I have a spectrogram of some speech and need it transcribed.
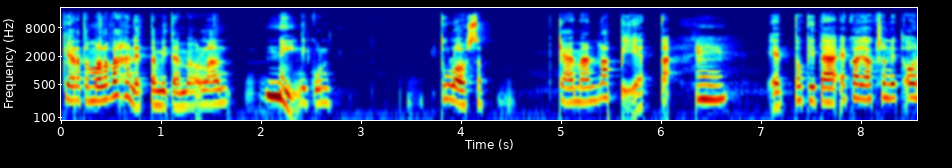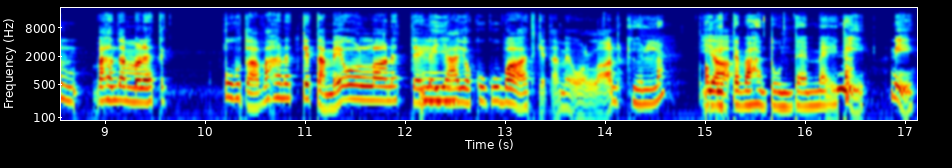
kertomalla vähän, että miten me ollaan niin. Niin kun, tulossa käymään läpi. Että, mm. et toki tämä eka jakso nyt on vähän tämmöinen, että puhutaan vähän, että ketä me ollaan, että teille mm. jää joku kuva, että ketä me ollaan. Kyllä. Opitte ja, vähän tunteen meitä. Niin, niin.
